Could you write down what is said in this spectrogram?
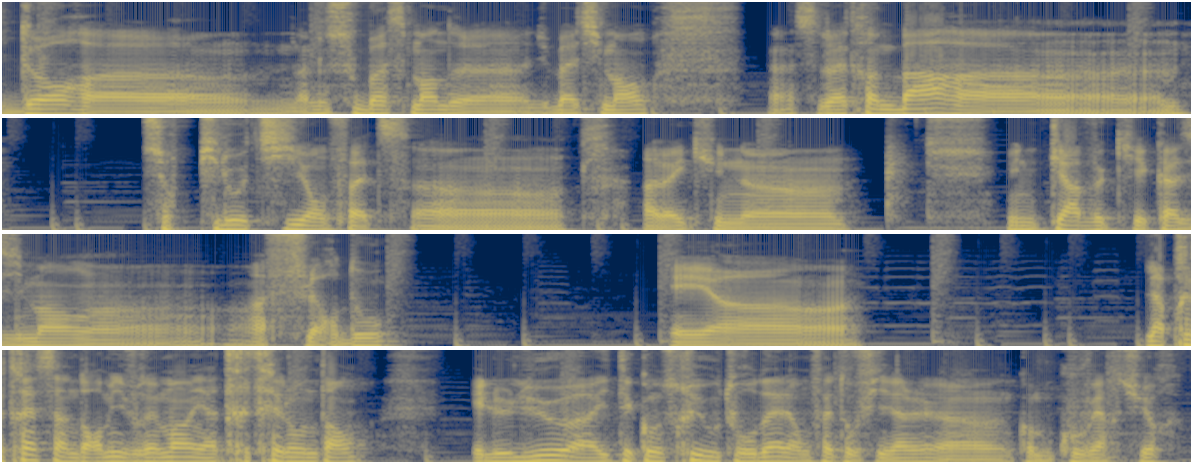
dort dans le sous-bassement de- du bâtiment. Ça doit être un bar sur pilotis en fait, euh, avec une, euh, une cave qui est quasiment euh, à fleur d'eau. Et la prêtresse a dormi vraiment il y a très très longtemps. Et le lieu a été construit autour d'elle en fait au final comme couverture.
